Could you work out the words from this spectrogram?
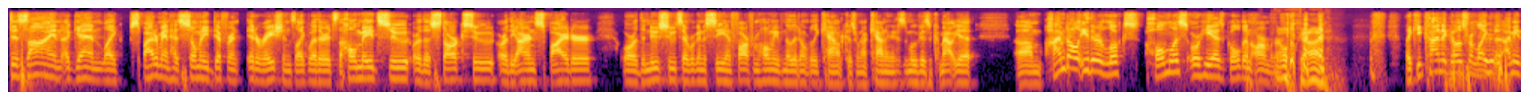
design again, like Spider-Man has so many different iterations. Like whether it's the homemade suit or the Stark suit or the Iron Spider or the new suits that we're going to see in Far From Home, even though they don't really count because we're not counting because the movie hasn't come out yet. Um, Heimdall either looks homeless or he has golden armor. Oh God. Like he kind of goes from like the. I mean,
